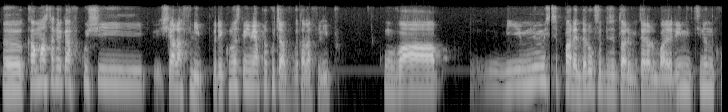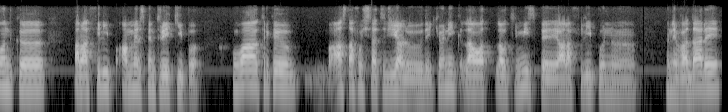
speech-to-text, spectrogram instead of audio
Uh, cam asta cred că a făcut și, și Ala Filip. Recunosc că mi-a plăcut ce a făcut Ala Filip. Cumva nu mi se pare deloc surprinzătoare victoria lui Balerini, ținând cont că la Filip a mers pentru echipă. Cumva, cred că asta a fost și strategia lui De Chionic. L-au, l-au trimis pe Ala Filip în, în evadare,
